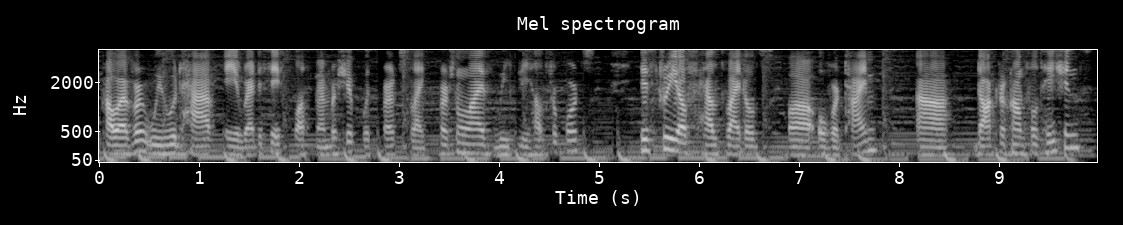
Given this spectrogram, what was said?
However, we would have a RediSafe Plus membership with perks like personalized weekly health reports, history of health vitals uh, over time, uh, doctor consultations,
